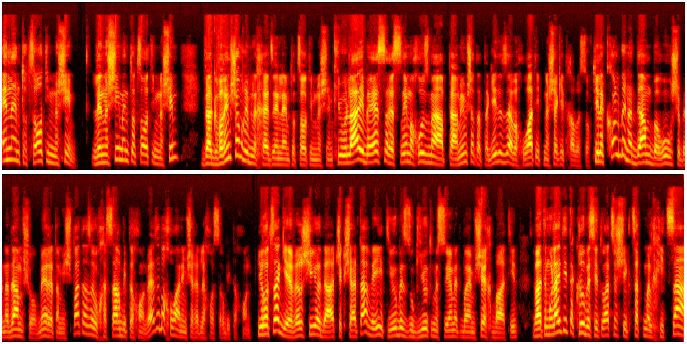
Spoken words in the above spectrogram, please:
אין להם תוצאות עם נשים. לנשים אין תוצאות עם נשים, והגברים שאומרים לך את זה אין להם תוצאות עם נשים, כי אולי ב-10-20% מהפעמים שאתה תגיד את זה הבחורה תתנשק איתך בסוף. כי לכל בן אדם ברור שבן אדם שאומר את המשפט הזה הוא חסר ביטחון, ואיזה בחורה נמשכת לחוסר ביטחון? היא רוצה גבר שהיא יודעת שכשאתה והיא תהיו בזוגיות מסוימת בהמשך בעתיד, ואתם אולי תיתקלו בסיטואציה שהיא קצת מלחיצה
